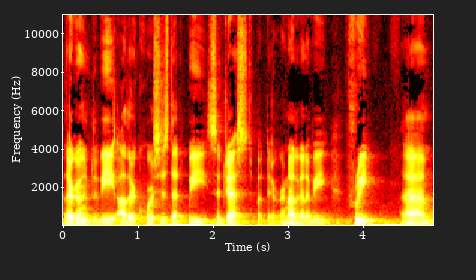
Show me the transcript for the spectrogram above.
there are going to be other courses that we suggest, but they're not going to be free. Um,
